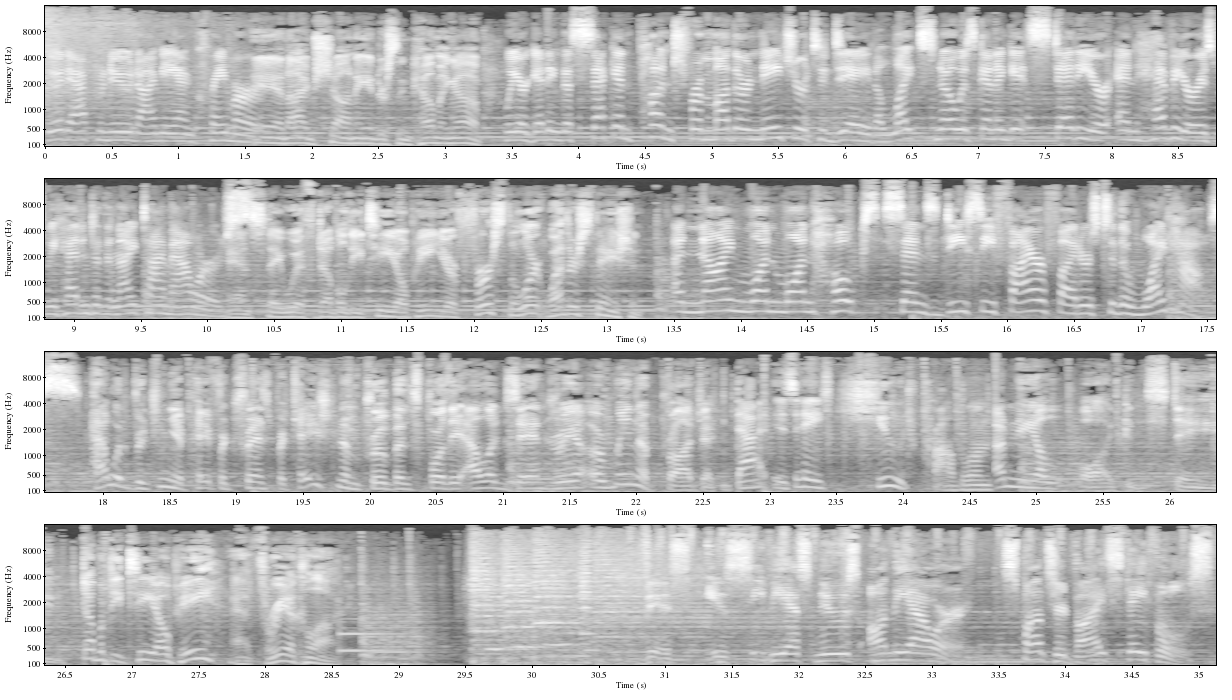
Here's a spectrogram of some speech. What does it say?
Good afternoon. I'm Ann Kramer. And I'm Sean Anderson coming up. We are getting the second punch from Mother Nature today. The light snow is going to get steadier and heavier as we head into the nighttime hours. And stay with WTOP, your first alert weather station. A 911 hoax sends D.C. firefighters to the White House. How would Virginia pay for transportation improvements for the Alexandria Arena project? That is a huge problem. I'm Neil Augenstein. WTOP at 3 o'clock. This is CBS News on the Hour, sponsored by Staples.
